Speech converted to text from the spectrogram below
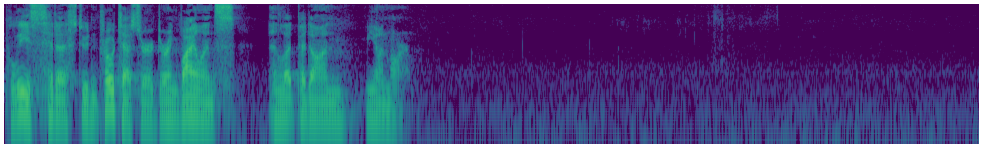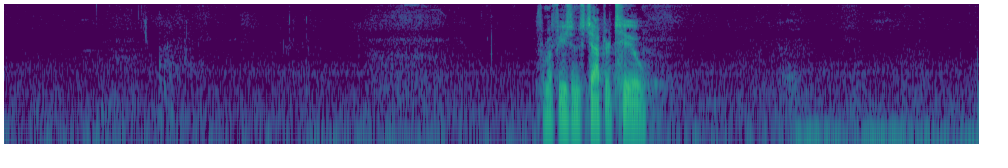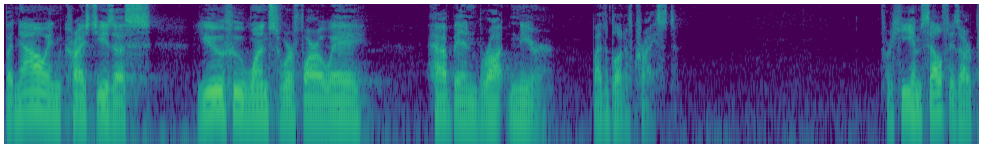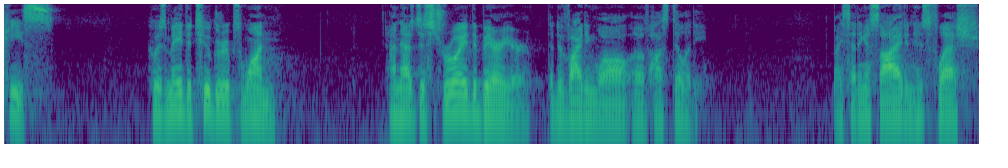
Police hit a student protester during violence in Letpadan, Myanmar. From Ephesians chapter 2. But now in Christ Jesus, you who once were far away, have been brought near by the blood of Christ. For he himself is our peace, who has made the two groups one and has destroyed the barrier, the dividing wall of hostility, by setting aside in his flesh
